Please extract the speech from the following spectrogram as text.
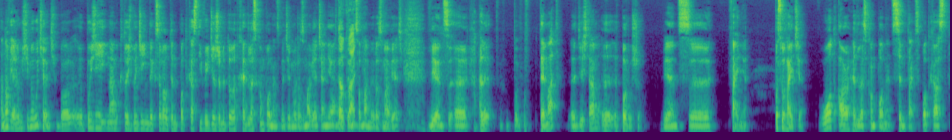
Panowie, ale musimy uciąć, bo e, później nam ktoś będzie indeksował ten podcast i wyjdzie, że my tu od Headless Components będziemy rozmawiać, a nie Dokładnie. o tym, co mamy rozmawiać. Więc, e, ale temat gdzieś tam e, poruszył, więc e, fajnie. Posłuchajcie. What are Headless Components? Syntax Podcast.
